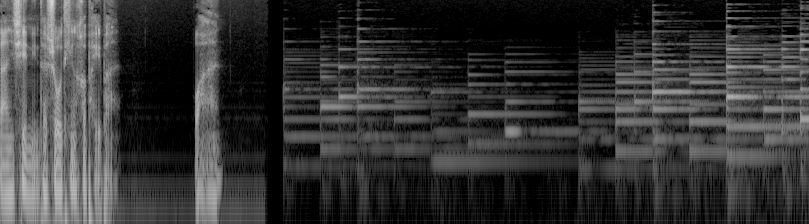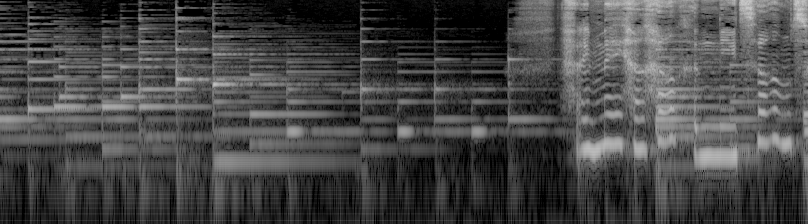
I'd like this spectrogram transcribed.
感谢您的收听和陪伴，晚安。还没好好和你走走，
